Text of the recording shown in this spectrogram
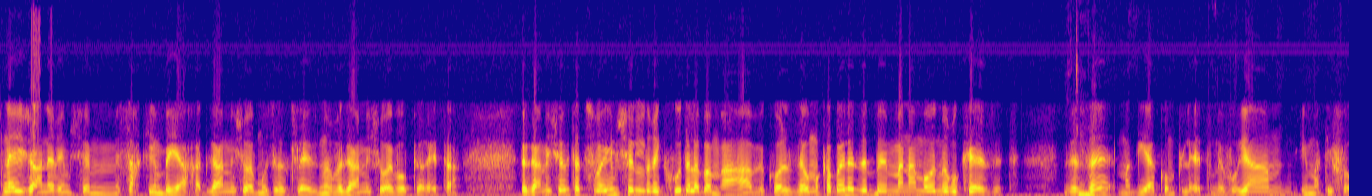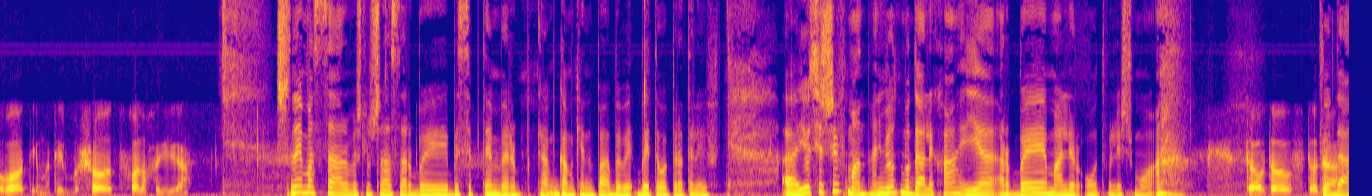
שני ז'אנרים שמשחקים ביחד, גם מי שאוהב מוזיקה קלייזמר וגם מי שאוהב אופרטה. וגם מי שאוהב את הצבעים של ריקוד על הבמה וכל זה, הוא מקבל את זה במנה מאוד מרוכזת. וזה כן. מגיע קומפלט, מבוים, עם התפאורות, עם התלבושות, כל החגיגה. 12 ו-13 בספטמבר, גם כן בבית האופרה תל אביב. אה, יוסי שיפמן, אני מאוד מודה לך, יהיה הרבה מה לראות ולשמוע. טוב, טוב, תודה. תודה,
